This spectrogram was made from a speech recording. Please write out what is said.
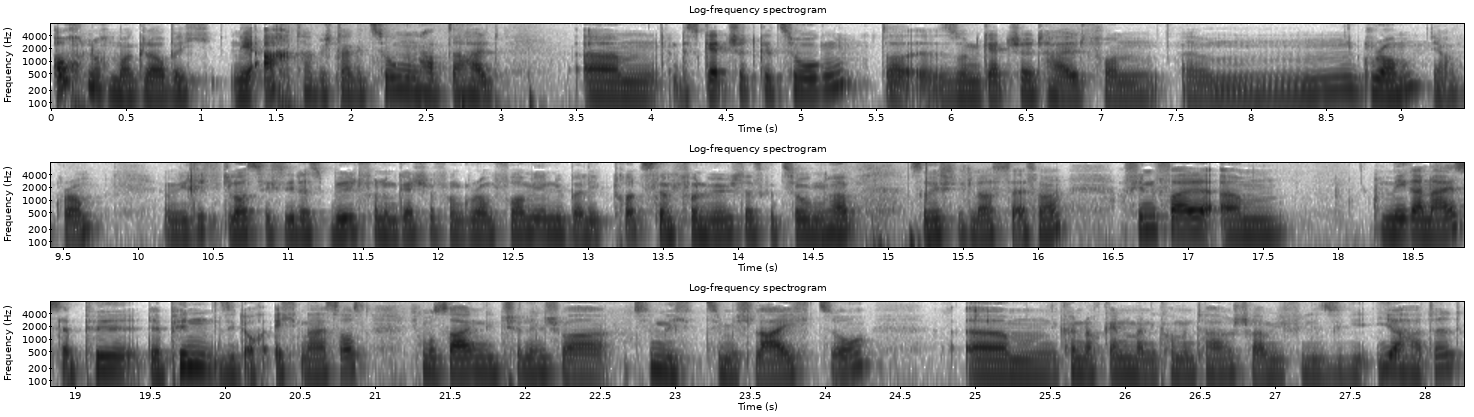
auch nochmal, glaube ich, nee, acht habe ich da gezogen und habe da halt ähm, das Gadget gezogen. Da, so ein Gadget halt von ähm, Grom, ja, Grom. Irgendwie richtig lost. Ich sehe das Bild von einem Gadget von Grom vor mir und überlege trotzdem, von wem ich das gezogen habe. So richtig lost erstmal. Auf jeden Fall, ähm, mega nice. Der, Pil der Pin sieht auch echt nice aus. Ich muss sagen, die Challenge war ziemlich, ziemlich leicht so. Ähm, ihr könnt auch gerne mal in die Kommentare schreiben, wie viele Siege ihr hattet.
